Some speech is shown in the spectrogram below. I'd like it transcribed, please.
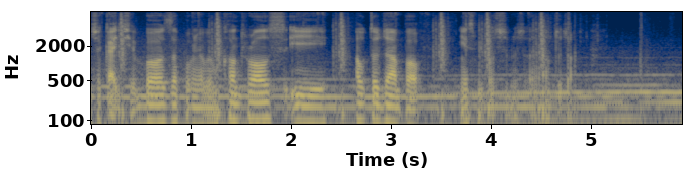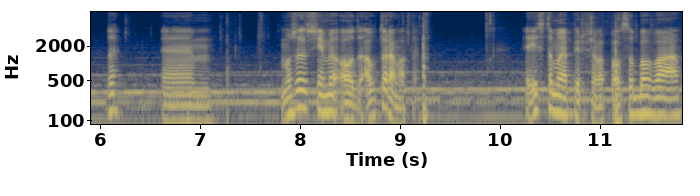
czekajcie, bo zapomniałbym controls i auto jump off. Nie jest mi potrzebny żaden auto jump. Dobrze? Em, może zaczniemy od autora mapy. Jest to moja pierwsza mapa osobowa.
